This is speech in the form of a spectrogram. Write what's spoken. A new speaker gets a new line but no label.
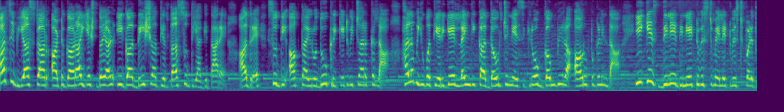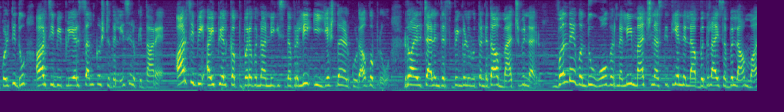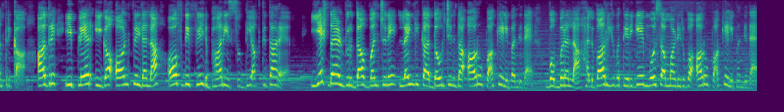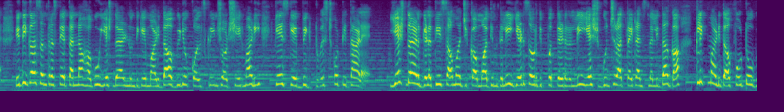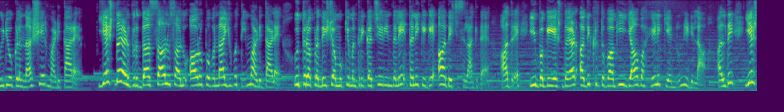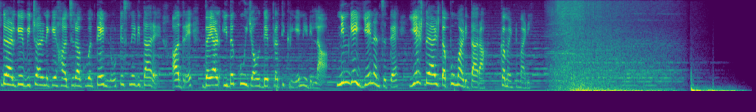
ಆರ್ಸಿಬಿಯ star ಆಟಗಾರ ಯಶ್ ದಯಾಳ್ ಈಗ ದೇಶಾದ್ಯಂತ ಸುದ್ದಿಯಾಗಿದ್ದಾರೆ. ಆದರೆ ಸುದ್ದಿ ಆಗ್ತಾ ಇರೋದು ಕ್ರಿಕೆಟ್ ವಿಚಾರಕ್ಕಲ್ಲ. ಹಲವು ಯುವತಿಯರಿಗೆ ಲೈಂಗಿಕ ದೌರ್ಜನ್ಯ ಎಸಗಿರೋ ಗಂಭೀರ ಆರೋಪಗಳಿಂದ ಈ ಕೇಸ್ ದಿನೇ ದಿನೇ ಟ್ವಿಸ್ಟ್ ಮೇಲೆ ಟ್ವಿಸ್ಟ್ ಪಡೆದುಕೊಳ್ತಿದ್ದು ಆರ್ಸಿಬಿ ಪ್ಲೇಯರ್ ಸಂಕಷ್ಟದಲ್ಲಿ ಸಿಲುಕಿದ್ದಾರೆ. ಆರ್ಸಿಬಿ ಐಪಿಎಲ್ ಕಪ್ ಬರವನ್ನ ನೀಗಿಸಿದವರಲ್ಲಿ ಈ ಯಶ್ ದಯಾಳ್ ಕೂಡ ಒಬ್ಬರು ರಾಯಲ್ ಚಾಲೆಂಜರ್ಸ್ ಬೆಂಗಳೂರು ತಂಡದ ಮ್ಯಾಚ್ ವಿನ್ನರ್. ಒಂದೇ ಒಂದು ಓವರ್ನಲ್ಲಿ ಮ್ಯಾಚ್ನ ಸ್ಥಿತಿಯನ್ನೆಲ್ಲ ಬದಲಾಯಿಸಬಲ್ಲ ಮಾಂತ್ರಿಕ. ಆದ್ರೆ ಈ ಪ್ಲೇಯರ್ ಈಗ ಆನ್ ಫೀಲ್ಡ್ ಅಲ್ಲ, ಆಫ್ ದಿ ಫೀಲ್ಡ್ ಭಾರಿ ಸುದ್ದಿ ಆಗ್ತಿದ್ದಾರೆ ಯಶ್ ದಯಾಳ್ ವಿರುದ್ಧ ವಂಚನೆ, ಲೈಂಗಿಕ ದೌರ್ಜನ್ಯದ ಆರೋಪ ಕೇಳಿ ಬಂದಿದೆ ಒಬ್ಬರಲ್ಲ ಹಲವಾರು ಯುವತಿಯರಿಗೆ ಮೋಸ ಮಾಡಿರುವ ಆರೋಪ ಕೇಳಿ ಬಂದಿದೆ ಇದೀಗ ಸಂತ್ರಸ್ತೆ ತನ್ನ ಹಾಗೂ ಯಶ್ ದಯಾಳ್ನೊಂದಿಗೆ ಮಾಡಿದ ವಿಡಿಯೋ ಕಾಲ್ ಸ್ಕ್ರೀನ್ಶಾಟ್ ಶೇರ್ ಮಾಡಿ ಕೇಸ್ಗೆ ಬಿಗ್ ಟ್ವಿಸ್ಟ್ ಕೊಟ್ಟಿದ್ದಾಳೆ. ಯಶ್ ದಯಾಳ್ ಗೆಳತಿ ಸಾಮಾಜಿಕ ಮಾಧ್ಯಮದಲ್ಲಿ ಎರಡ್ ಸಾವಿರದ ಇಪ್ಪತ್ತೆರಡರಲ್ಲಿ ಯಶ್ ಗುಜರಾತ್ ಟೈಟಾನ್ಸ್ನಲ್ಲಿದ್ದಾಗ ಕ್ಲಿಕ್ ಮಾಡಿದ ಫೋಟೋ, ವಿಡಿಯೋಗಳನ್ನು ಶೇರ್ ಮಾಡಿದ್ದಾರೆ. ಯಶ್ ದಯಾಳ್ ವಿರುದ್ಧ ಸಾಲು ಸಾಲು ಆರೋಪವನ್ನ ಯುವತಿ ಮಾಡಿದ್ದಾಳೆ. ಉತ್ತರ ಪ್ರದೇಶ ಮುಖ್ಯಮಂತ್ರಿ ಕಚೇರಿಯಿಂದಲೇ ತನಿಖೆಗೆ ಆದೇಶಿಸಲಾಗಿದೆ. ಆದರೆ ಈ ಬಗ್ಗೆ ಯಶ್ ದಯಾಳ್ ಅಧಿಕೃತವಾಗಿ ಯಾವ ಹೇಳಿಕೆಯನ್ನು ನೀಡಿಲ್ಲ. ಅಲ್ಲದೆ ಯಶ್ ದಯಾಳ್ಗೆ ವಿಚಾರಣೆಗೆ ಹಾಜರಾಗುವಂತೆ ನೋಟಿಸ್ ನೀಡಿದ್ದಾರೆ. ಆದರೆ ದಯಾಳ್ ಇದಕ್ಕೂ ಯಾವುದೇ ಪ್ರತಿಕ್ರಿಯೆ ನೀಡಿಲ್ಲ. ನಿಮ್ಗೆ ಏನನ್ಸುತ್ತೆ ಯಶ್ ದಯಾಳ್ ತಪ್ಪು ಮಾಡಿದ್ದಾರಾ? ಕಮೆಂಟ್ ಮಾಡಿ.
